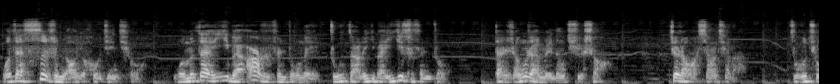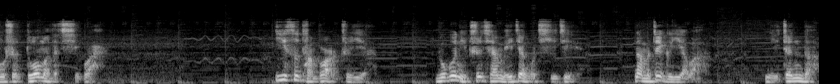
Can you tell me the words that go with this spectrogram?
我在四十秒以后进球。我们在一百二十分钟内主宰了一百一十分钟，但仍然没能取胜。这让我想起了足球是多么的奇怪。伊斯坦布尔之夜，如果你之前没见过奇迹，那么这个夜晚，你真的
